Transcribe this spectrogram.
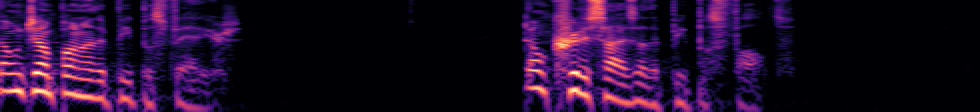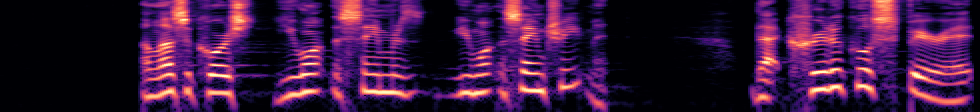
Don't jump on other people's failures. Don't criticize other people's faults. Unless, of course, you want the same, you want the same treatment. That critical spirit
